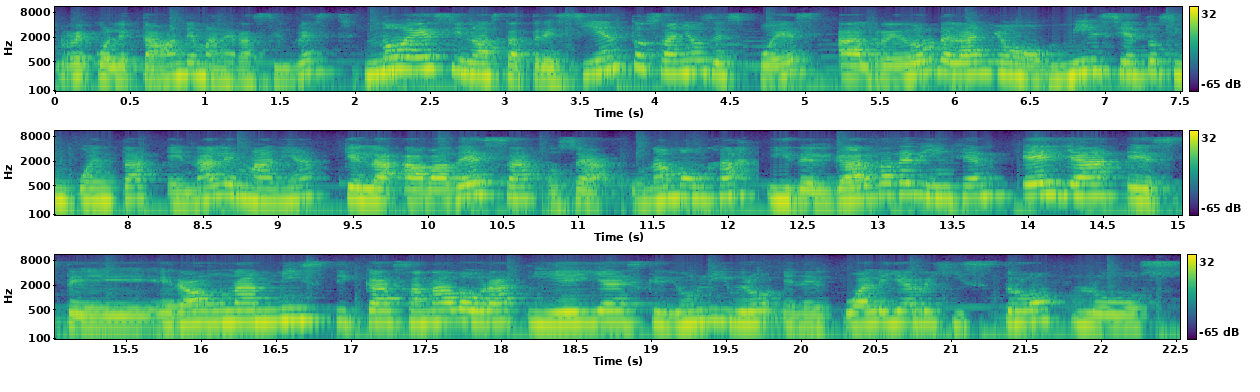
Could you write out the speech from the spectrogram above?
recolectaban de manera silvestre. No es sino hasta 300 años después, alrededor del año 1150 en Alemania, que la abadesa, o sea, una monja, y Delgarda de Bingen, ella este, era una mística sanadora y ella escribió un libro en el cual ella registró los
